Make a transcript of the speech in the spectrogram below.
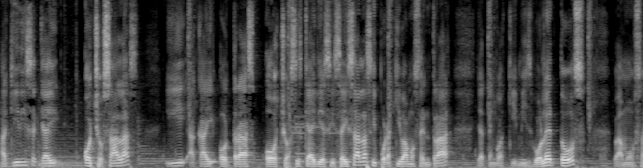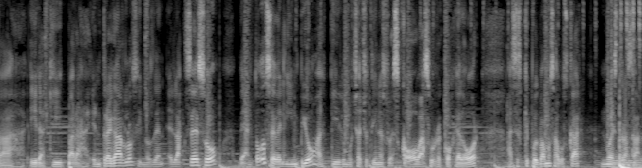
aquí dice que hay 8 salas y acá hay otras 8. Así es que hay 16 salas y por aquí vamos a entrar. Ya tengo aquí mis boletos. Vamos a ir aquí para entregarlos y nos den el acceso. Vean, todo se ve limpio. Aquí el muchacho tiene su escoba, su recogedor. Así es que pues vamos a buscar nuestra sala.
